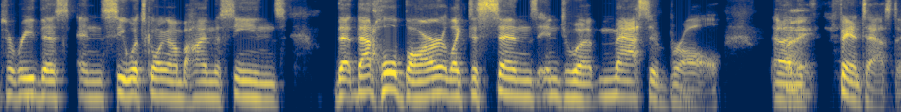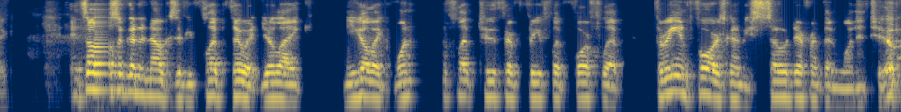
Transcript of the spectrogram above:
to read this and see what's going on behind the scenes, that that whole bar like descends into a massive brawl. Uh, right. It's fantastic. It's also good to know because if you flip through it, you're like you go like one flip, two flip, three flip, four flip. Three and four is going to be so different than one and two,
